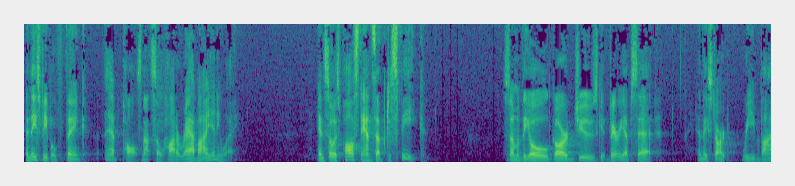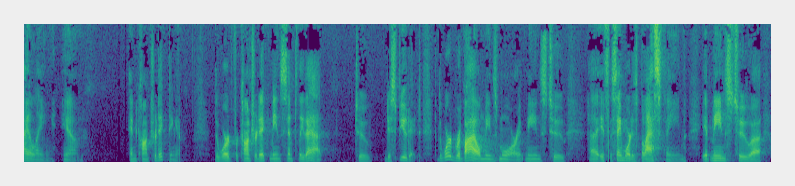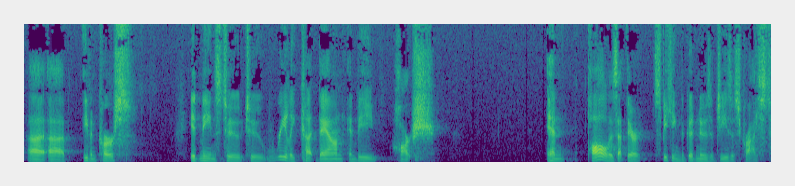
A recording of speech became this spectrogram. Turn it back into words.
And these people think, eh, Paul's not so hot a rabbi anyway. And so as Paul stands up to speak, some of the old guard Jews get very upset and they start reviling him and contradicting him. The word for contradict means simply that, to dispute it. But the word revile means more. It means to, uh, it's the same word as blaspheme. It means to uh, uh, uh even curse. It means to, to really cut down and be harsh. And Paul is up there speaking the good news of Jesus Christ.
